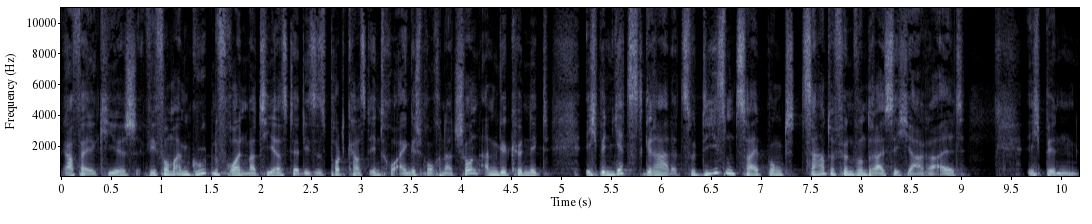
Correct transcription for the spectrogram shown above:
Raphael Kirsch, wie von meinem guten Freund Matthias, der dieses Podcast-Intro eingesprochen hat, schon angekündigt. Ich bin jetzt gerade zu diesem Zeitpunkt zarte 35 Jahre alt. Ich bin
